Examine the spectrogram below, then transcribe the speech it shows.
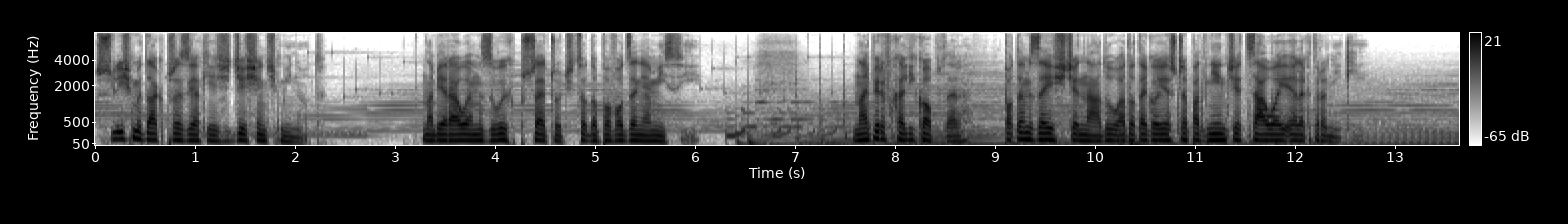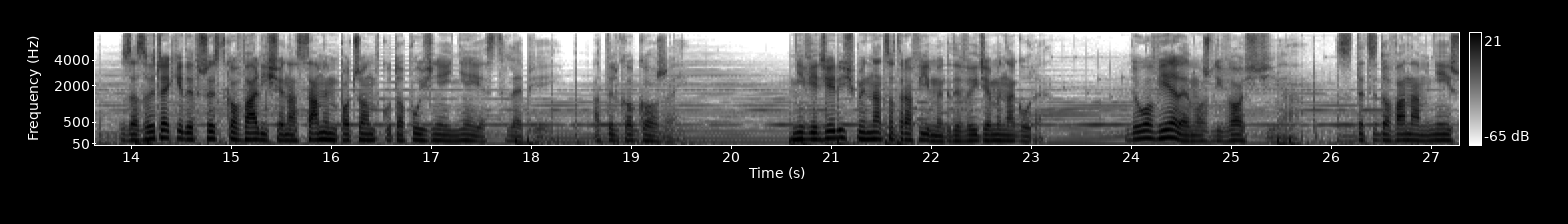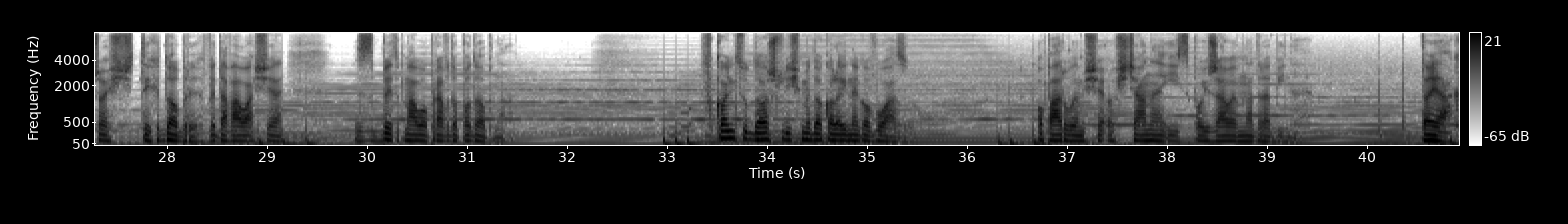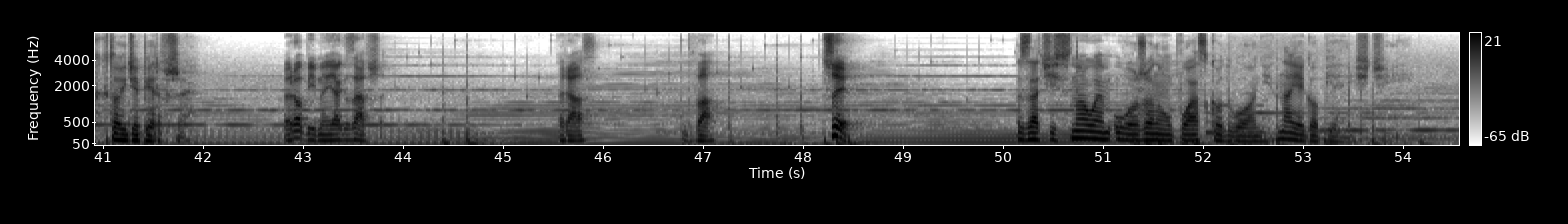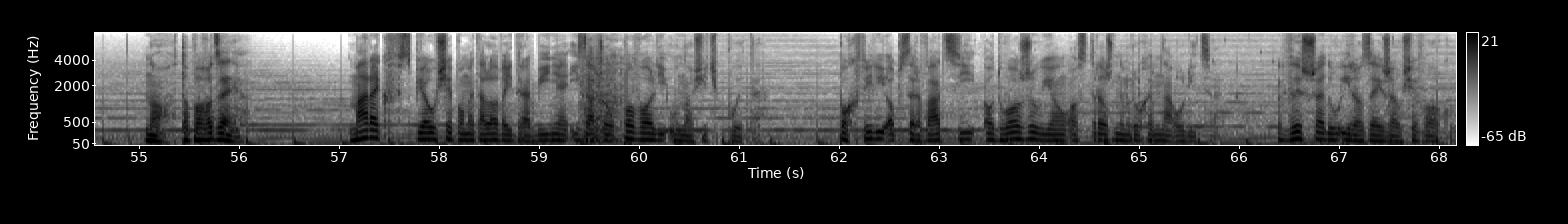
Szliśmy tak przez jakieś 10 minut. Nabierałem złych przeczuć co do powodzenia misji. Najpierw helikopter, potem zejście na dół, a do tego jeszcze padnięcie całej elektroniki. Zazwyczaj, kiedy wszystko wali się na samym początku, to później nie jest lepiej, a tylko gorzej. Nie wiedzieliśmy, na co trafimy, gdy wyjdziemy na górę. Było wiele możliwości, a zdecydowana mniejszość tych dobrych wydawała się zbyt mało prawdopodobna. W końcu doszliśmy do kolejnego włazu. Oparłem się o ścianę i spojrzałem na drabinę. To jak? Kto idzie pierwszy? Robimy jak zawsze. Raz, dwa, trzy. Zacisnąłem ułożoną płasko dłoń na jego pięści. No, to powodzenia. Marek wspiął się po metalowej drabinie i zaczął powoli unosić płytę. Po chwili obserwacji odłożył ją ostrożnym ruchem na ulicę. Wyszedł i rozejrzał się wokół.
